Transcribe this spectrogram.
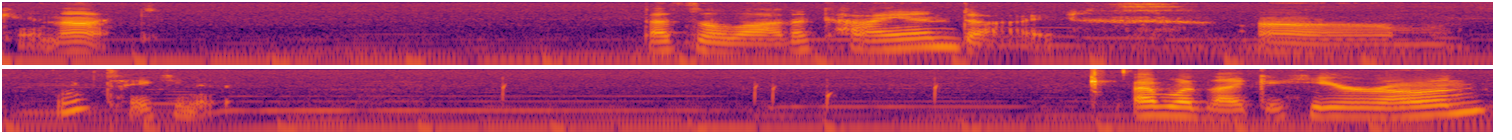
cannot. That's a lot of cayenne dye. Um, I'm taking it. I would like a Huron.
